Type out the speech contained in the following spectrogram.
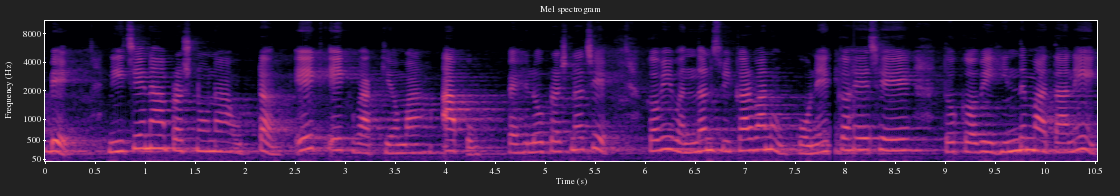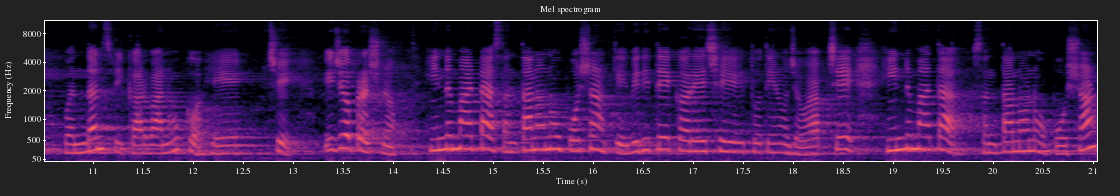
બે. નીચેના પ્રશ્નોના ઉત્તર એક એક વાક્યમાં આપો. પહેલો પ્રશ્ન છે, કવિ વંદન સ્વીકારવાનું કોને કહે છે? તો કવિ હિન્દ માતાને વંદન સ્વીકારવાનું કહે છે. બીજો પ્રશ્ન હિન્દ માતા સંતાનોનું પોષણ કેવી રીતે કરે છે? તો તેનો જવાબ છે, હિન્દ માતા સંતાનોનું પોષણ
